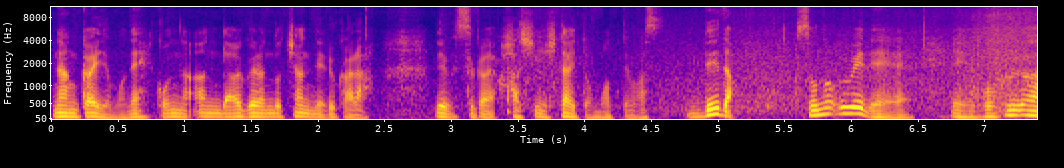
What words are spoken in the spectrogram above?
何回でもねこんなアンダーグラウンドチャンネルからデブスが発信したいと思ってます。でだその上で、えー、僕が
